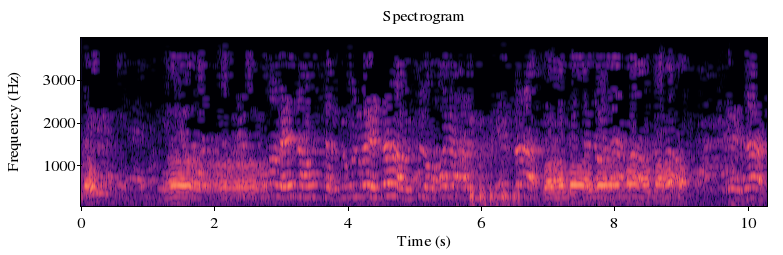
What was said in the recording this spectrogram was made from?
كده اهو آه. آه والله لقيتها وانت بتقول إيه ده قلت له حاجة يا عم إيه ده الله الله الله الله الله الله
